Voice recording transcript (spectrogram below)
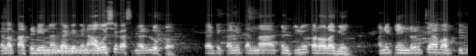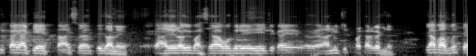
त्याला तातडीनं त्या ठिकाणी आवश्यक असणारे लोक त्या ठिकाणी त्यांना कंटिन्यू करावं लागेल. आणि टेंडरच्या बाबतीतली काय अटी आहेत का श- ते झालंय त्या अरेरावी भाषा वगैरे हे जे काही अनुचित प्रकार घडले याबाबत त्या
